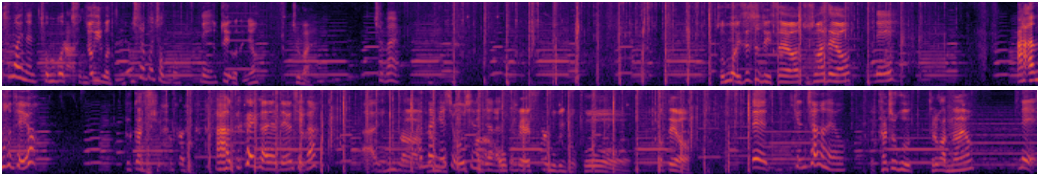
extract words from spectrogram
숨어있는 존버 자, 중. 저기거든요. 출구 존버. 네, 저쪽이거든요. 출발. 출발. 존버 있을 수도 있어요. 조심하세요. 네. 아, 안 오세요? 끝까지 슈- 끝까지. 아 끝까지 가야 돼요 제가? 혼자 한 단계씩 오시는 줄 아, 알았어요. 오케이, S자 moving 좋고. 어때요? 네 괜찮아요. 네, 탈출구 들어갔나요? 네.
